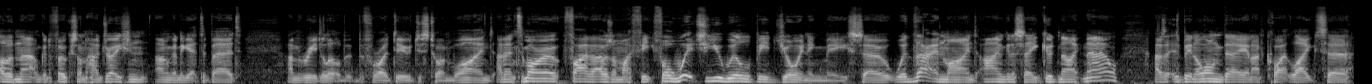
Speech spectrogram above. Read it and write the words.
Other than that, I'm gonna focus on hydration. I'm gonna get to bed and read a little bit before I do just to unwind. And then tomorrow, five hours on my feet, for which you will be joining me. So with that in mind, I'm going to say good night now, as it has been a long day and I'd quite like to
